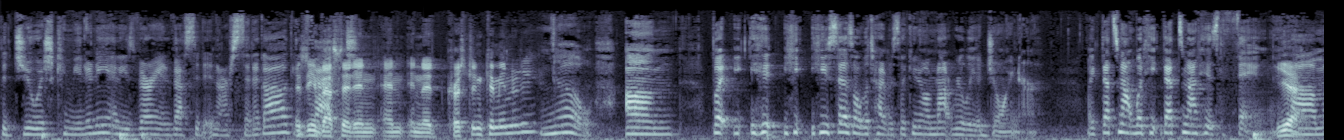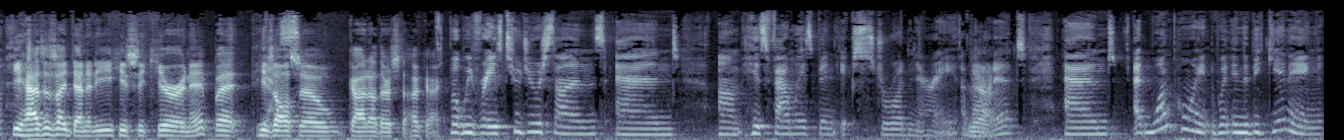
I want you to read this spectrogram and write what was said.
the Jewish community and he's very invested in our synagogue. Is he invested in, in in the Christian community? No, um, but he, he he says all the time, "It's like you know, I'm not really a joiner. Like that's not what he that's not his thing." Yeah, Um, he has his identity. He's secure in it, but he's Yes. also got other stuff. Okay, but we've raised two Jewish sons, and um, his family's been extraordinary about Yeah. it. And at one point, when in the beginning,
